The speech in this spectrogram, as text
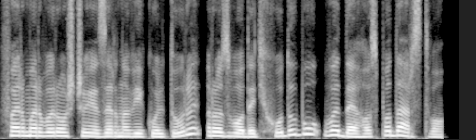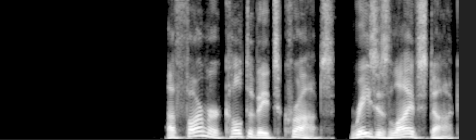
Фермер вирощує зернові культури, розводить худобу, веде господарство. A farmer cultivates crops, raises livestock,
